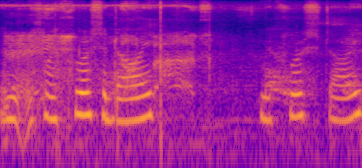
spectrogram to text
And it's my first die. My first die.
